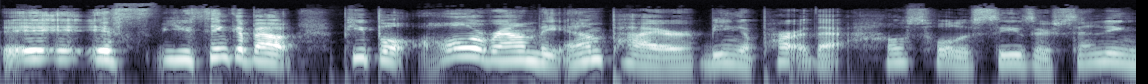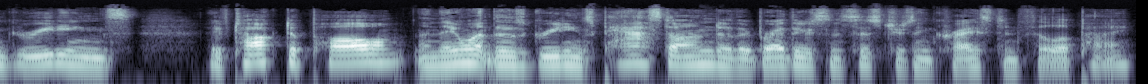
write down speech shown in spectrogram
If you think about people all around the empire being a part of that household of Caesar, sending greetings, they've talked to Paul and they want those greetings passed on to their brothers and sisters in Christ in Philippi.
